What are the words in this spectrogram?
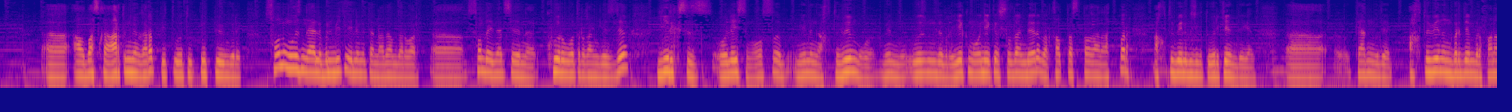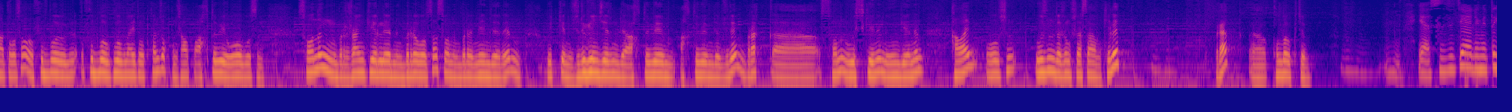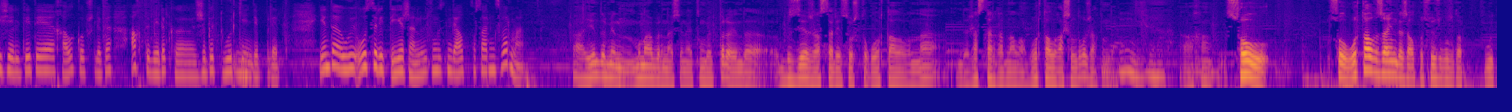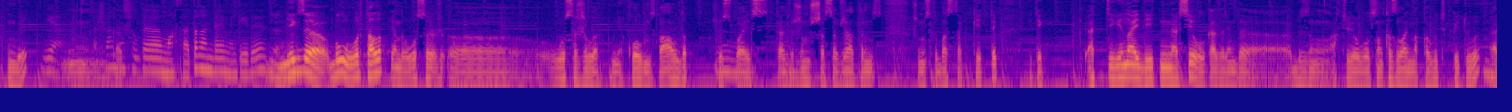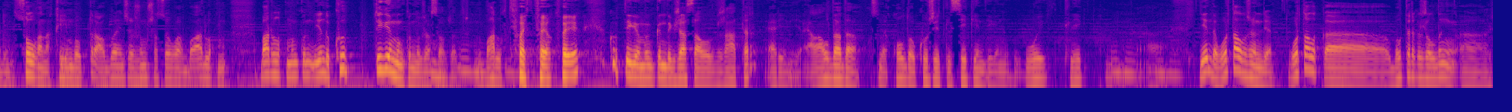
ә, ал басқа артыңмен қарап бүйтіп өтпеуің керек. Соның өзін әлі білмейтін элементарный адамдар бар. Ә, сондай нәрсені көріп отырған кезде еріксіз ойлайсың осы менің ақтөбем ғой. Мен өзімде бір 2012 жылдан бері бір қалыптасып қалған ат бар ақтөбелік жігіт өркен деген. Ә, кәдімгідей ақтөбенің бірден бір фанаты болса ол футбол, футбол клубын айтып отқан жоқпын жалпы ақтөбе облысын. Соның бір жанкүйерлерінің бірі болса соның бірі мен дер едім. Өйткені жүрген жерімде ақтөбем ақтөбем деп жүремін. Бірақ ә, соның өскенін өнгенін қалаймын. Ол үшін өзім де жұмыс жасағым келеді. Бірақ ә, қолдау күтемін. Иә сізді де әлеуметтік желіде де халық көпшілігі ақтөбелік жігіт өркен деп біледі. Енді осы ретте ержан өзіңіздің де алып қосарыңыз бар ма? А, енді мен мына бір нәрсені айтқым келіп тұр. Енді бізде жастар ресурстық орталығына енді жастарға арналған орталық ашылды ғой жақында. Сол сол орталық жайында жалпы сөз қозғап өттің бе? Иә. Қашан ашылды? Мақсаты қандай міндеті негізі бұл орталық енді осы осы жылы міне қолымызға алдық. Жүз пайыз қазір жұмыс жасап жатырмыз. Жұмысты бастап кеттік. Тек әттеген ай дейтін нәрсе ол қазір енді біздің ақтөбе облысының қызыл аймаққа өтіп кетуі әрине. Сол ғана қиын болып тұр. Ал былайынша жұмыс жасауға барлық барлық мүмкін енді көп көптеген мүмкіндік жасалып жатыр. Барлық деп айтпай ақ қояйық көптеген мүмкіндік жасалып жатыр әрине. Алда да осындай қолдау көрсетілсе екен деген ой тілек енді орталық жөнінде орталық былтырғы жылдың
